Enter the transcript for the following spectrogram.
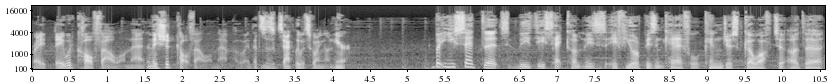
right? They would call foul on that, and they should call foul on that, by the way. That's exactly what's going on here. But you said that these, these tech companies, if Europe isn't careful, can just go off to other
